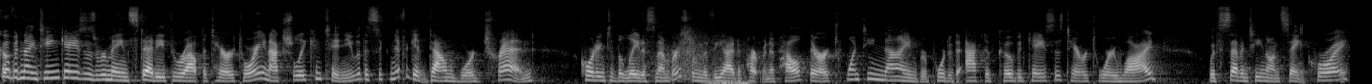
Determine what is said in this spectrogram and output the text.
COVID 19 cases remain steady throughout the territory and actually continue with a significant downward trend. According to the latest numbers from the VI Department of Health, there are 29 reported active COVID cases territory wide, with 17 on St. Croix,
